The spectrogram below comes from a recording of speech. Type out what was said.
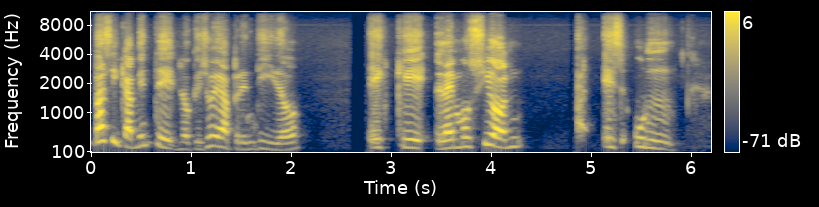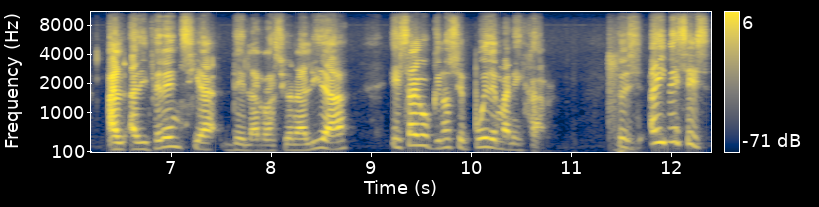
básicamente lo que yo he aprendido es que la emoción es un, a diferencia de la racionalidad, es algo que no se puede manejar. Entonces, hay veces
